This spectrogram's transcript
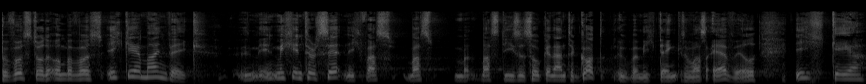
bewusst oder unbewusst, ich gehe meinen Weg. Mich interessiert nicht, was, was, was dieser sogenannte Gott über mich denkt und was er will. Ich gehe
